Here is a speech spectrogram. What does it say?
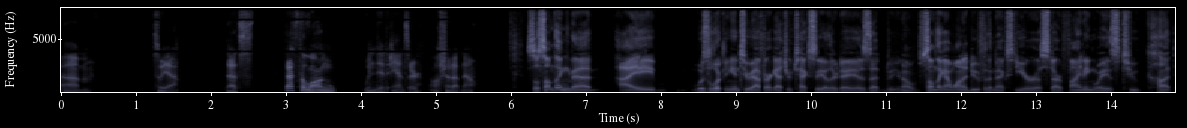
Um, so yeah, that's that's the long winded answer. I'll shut up now. So something that I was looking into after I got your text the other day is that you know something I want to do for the next year is start finding ways to cut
